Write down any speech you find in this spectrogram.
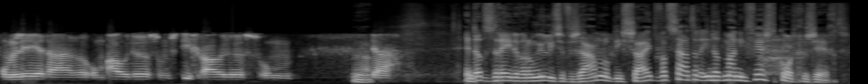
om leraren, om ouders, om stiefouders, om... Ja. ja. En dat is de reden waarom jullie ze verzamelen op die site. Wat staat er in dat manifest, kort gezegd?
